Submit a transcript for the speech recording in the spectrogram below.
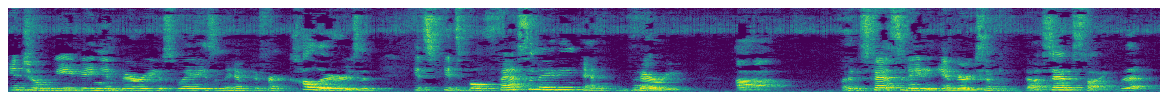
interweaving in various ways, and they have different colors, and it's it's both fascinating and very uh, it's fascinating and very uh, satisfying. That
